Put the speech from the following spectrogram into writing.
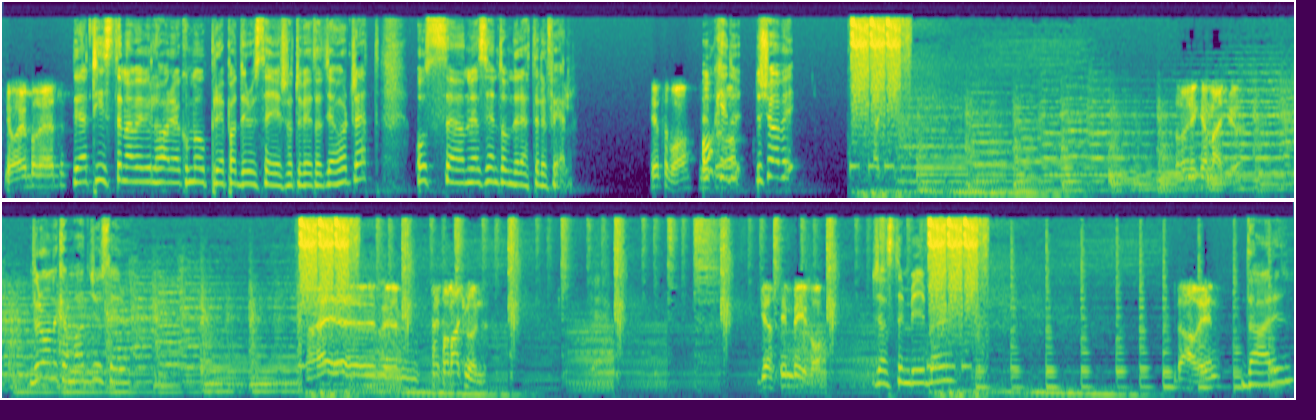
Jag är beredd. Det är artisterna vi vill höra. Jag kommer upprepa det du säger så att du vet att jag har hört rätt. Och sen, jag säger inte om det är rätt eller fel. Jättebra. Okej, Jättebra. då, då kör vi. Veronica Maggio. Veronica Maggio säger du. Nej, eh, eh, Peter Marklund. Justin Bieber. Justin Bieber. Darin. Darin.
